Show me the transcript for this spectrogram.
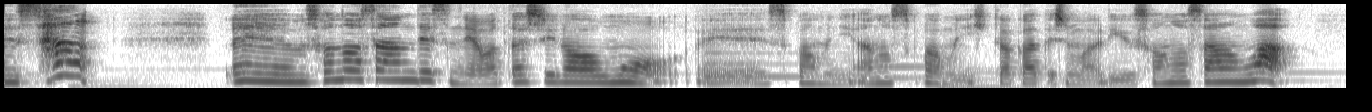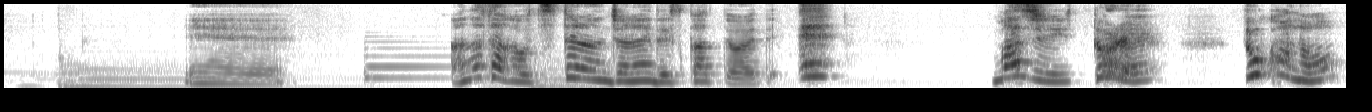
ー、3えー、その3ですね。私が思う、えー、スパムにあのスパムに引っかかってしまう理由。その3は、えー、あなたが映ってるんじゃないですか?」って言われて「え？マジ？どれ？どこの？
